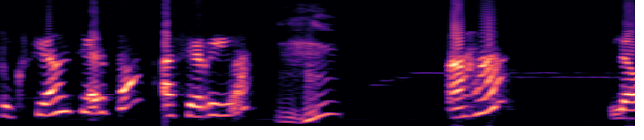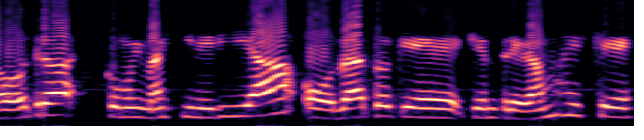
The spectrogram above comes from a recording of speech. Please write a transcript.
succión, ¿cierto? Hacia arriba. Ajá. La otra, como imaginería o dato que, que entregamos es que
